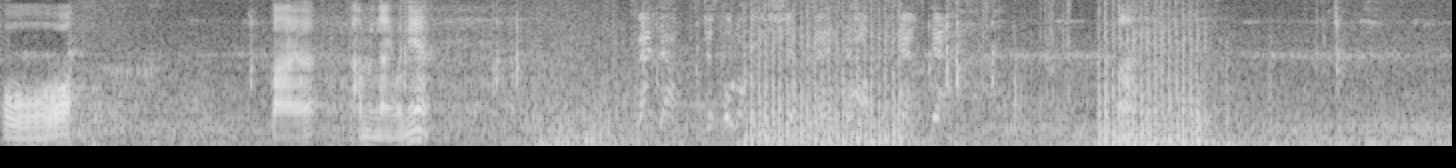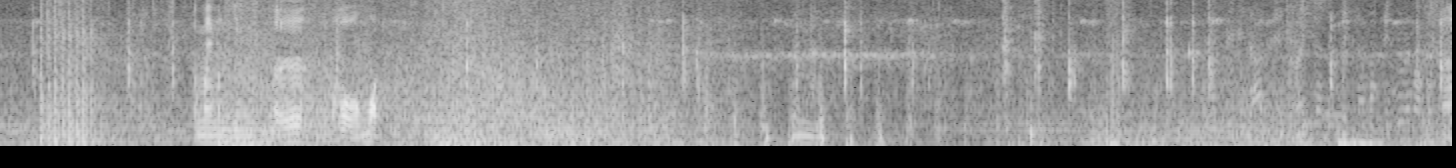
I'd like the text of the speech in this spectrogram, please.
โอ้โห ตายแล้วทำยังไงวะเนี่ย Man down. Just hold on to your shit. Man down. Down, down. อะ ทำไมมันยิง เออ โอ้โห หมดอืมอะ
